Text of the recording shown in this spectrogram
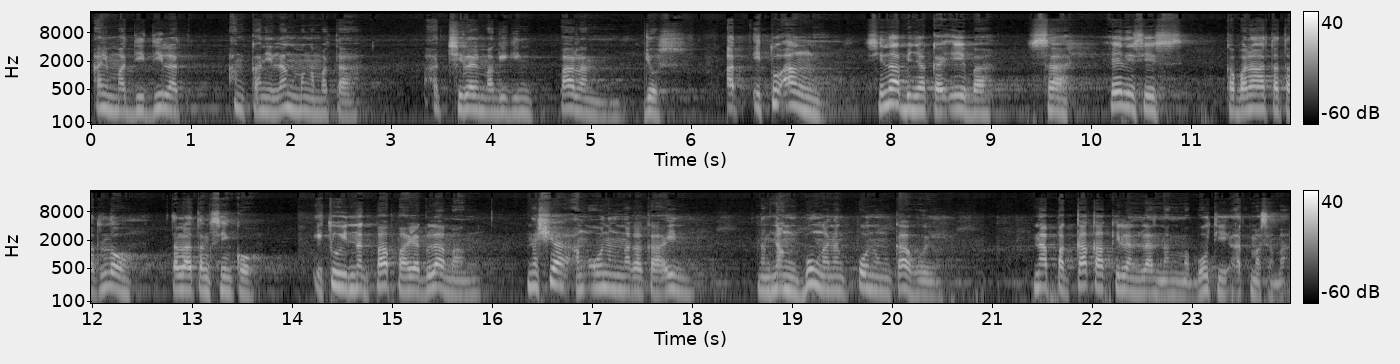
ay madidilat ang kanilang mga mata at sila ay magiging parang Diyos. At ito ang sinabi niya kay Eva sa Genesis Kabanata 3, talatang 5. Ito'y nagpapayag lamang na siya ang unang nakakain ng, ng bunga ng punong kahoy na pagkakakilanlan ng mabuti at masama.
